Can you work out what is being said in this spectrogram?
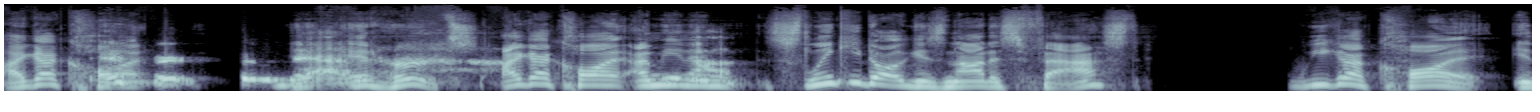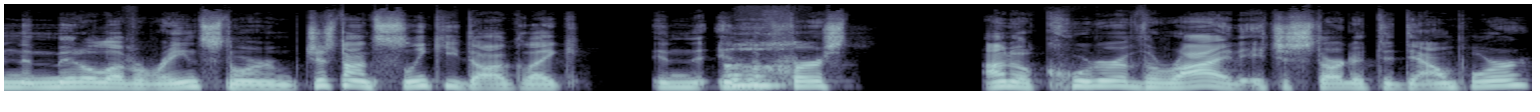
I got caught. It hurt so it hurts. I got caught. I mean, Yeah. Slinky Dog is not as fast, we got caught in the middle of a rainstorm just on Slinky Dog. Like in the, in the first, I don't know, quarter of the ride, it just started to downpour.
